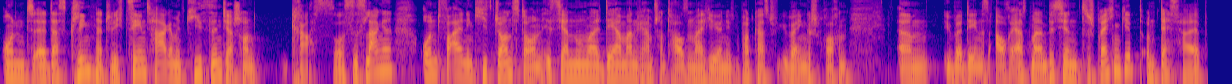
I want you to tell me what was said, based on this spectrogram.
Und äh, das klingt natürlich, zehn Tage mit Keith sind ja schon krass. So, es ist lange und vor allen Dingen Keith Johnstone ist ja nun mal der Mann, wir haben schon tausendmal hier in diesem Podcast über ihn gesprochen, ähm, über den es auch erstmal ein bisschen zu sprechen gibt und deshalb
